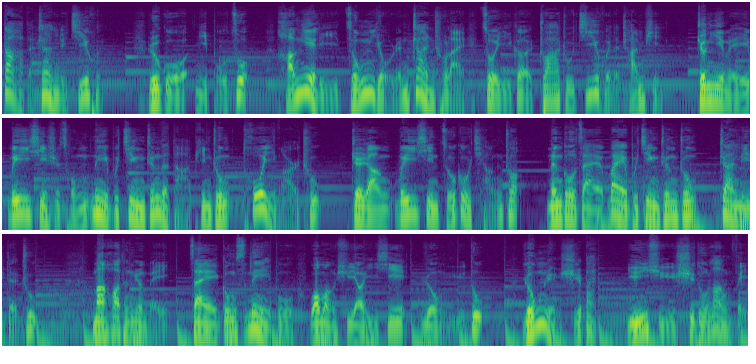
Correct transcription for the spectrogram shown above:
大的战略机会。如果你不做，行业里总有人站出来做一个抓住机会的产品。正因为微信是从内部竞争的打拼中脱颖而出，这让微信足够强壮。能够在外部竞争中站立得住，马化腾认为，在公司内部往往需要一些冗余度，容忍失败，允许适度浪费，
